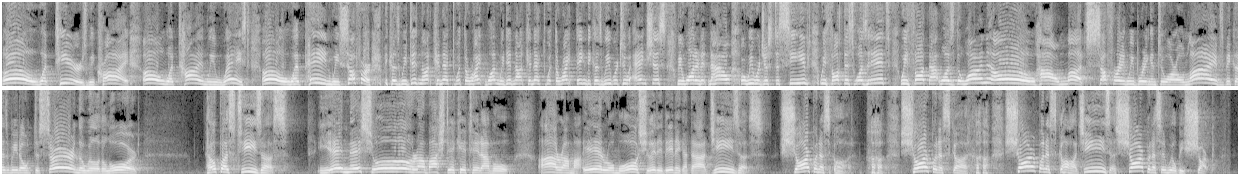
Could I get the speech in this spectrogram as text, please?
Oh, what tears we cry. Oh, what time we waste. Oh, what pain we suffer because we did not connect with the right one. We did not connect with the right thing because we were too anxious. We wanted it now or we were just deceived. We thought this was it. We thought that was the one. Oh, how much suffering we bring into our own lives because we don't discern the will of the Lord. Help us, Jesus. Arama Jesus. Sharpen us, God. sharpen us, God. sharpen us, God. Jesus, sharpen us and we'll be sharp.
